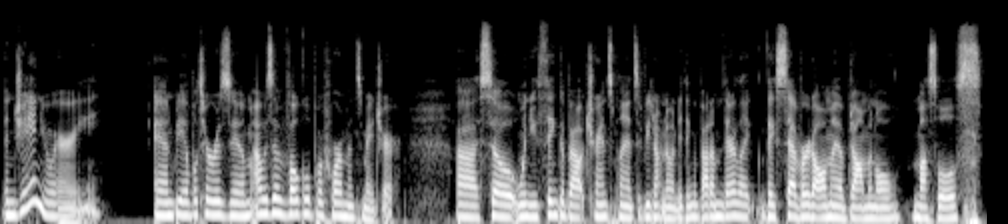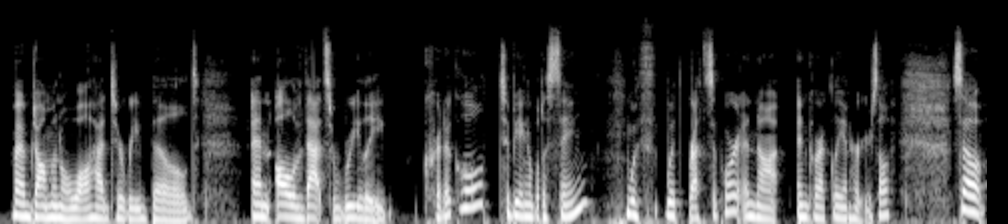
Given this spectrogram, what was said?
in January and be able to resume. I was a vocal performance major. Uh, so when you think about transplants, if you don't know anything about them, they're like they severed all my abdominal muscles. My abdominal wall had to rebuild, and all of that's really critical to being able to sing with with breath support and not incorrectly and hurt yourself. So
